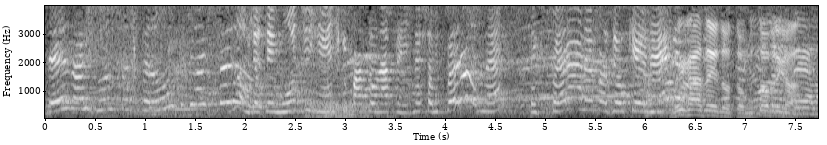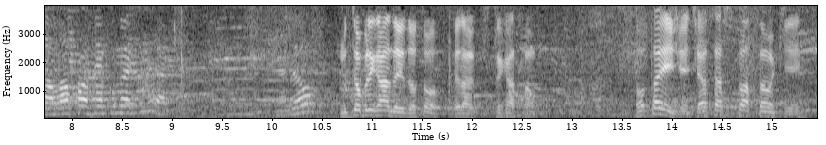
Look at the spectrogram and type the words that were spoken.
Desde as duas tá esperando, Não, esperando. já tem um monte de gente que passou na frente, nós estamos esperando, né? Tem que esperar, né? Fazer o quê, né? Obrigado aí, doutor. Muito obrigado. ela lá para ver como é que é. Entendeu? Muito obrigado aí, doutor, pela explicação. Então tá aí, gente. Essa é a situação aqui, hein?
